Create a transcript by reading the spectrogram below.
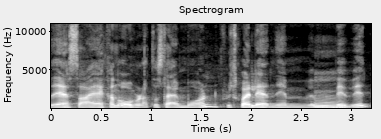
jeg sa jeg kan overnatte hos deg i morgen, for du skal være alene hjemme med babyen.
